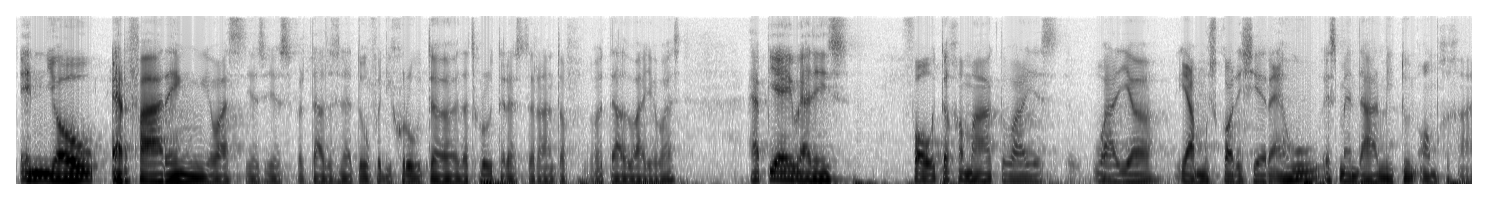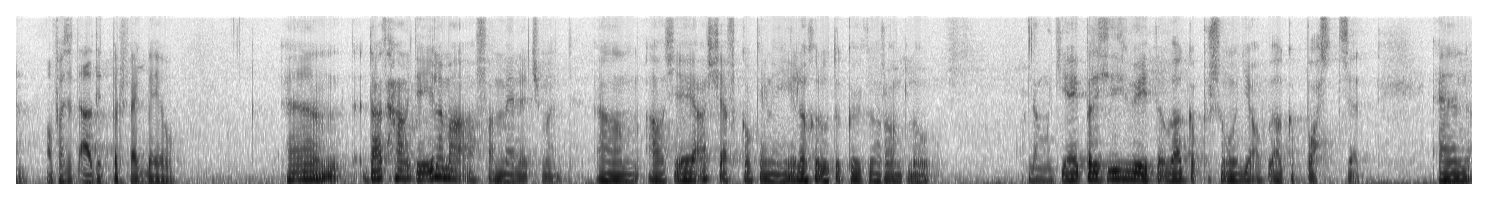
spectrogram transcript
in jouw ervaring, je, was, je, je vertelde dus net over die grote, dat grote restaurant of hotel waar je was. Heb jij wel eens fouten gemaakt waar je, waar je ja, moest corrigeren en hoe is men daarmee toen omgegaan? Of was het altijd perfect bij jou? Um, dat hangt helemaal af van management. Um, als jij als chef-kok in een hele grote keuken rondloopt, dan moet jij precies weten welke persoon je op welke post zet. En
